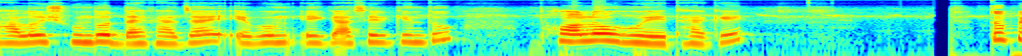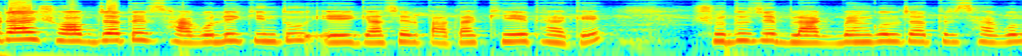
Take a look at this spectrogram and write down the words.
ভালোই সুন্দর দেখা যায় এবং এই গাছের কিন্তু ফলও হয়ে থাকে। তো প্রায় সব জাতের ছাগলই কিন্তু এই গাছের পাতা খেয়ে থাকে। শুধু যে ব্ল্যাক বেঙ্গল জাতের ছাগল,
